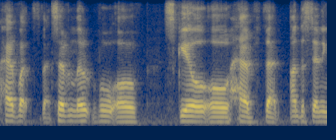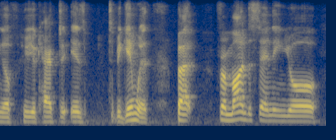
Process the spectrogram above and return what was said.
have like that seven level of skill or have that understanding of who your character is to begin with. But from my understanding, your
